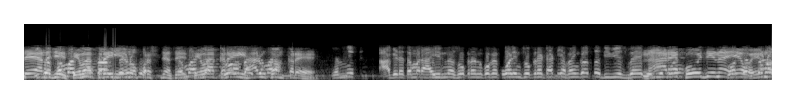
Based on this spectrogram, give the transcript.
છે અને જે સેવા કરે એનો પ્રશ્ન છે. સેવા કરે ઈ સારું કામ કરે. એમની આગળ તમારા આહિરના છોકરાને કોકે કોળીન છોકરા ટાટિયા ભાંગ્યો તો દિવ્યેશભાઈ ના રે કોઈ દી ના એવો એનો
